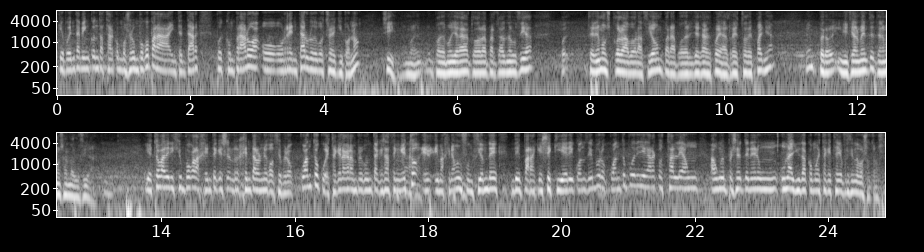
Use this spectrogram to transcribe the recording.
que pueden también contactar con vosotros un poco para intentar pues comprar o, o- o rentar uno de vuestros equipos, ¿no? Sí, bueno, podemos llegar a toda la parte de Andalucía. Pues, tenemos colaboración para poder llegar después al resto de España, ¿eh? pero inicialmente tenemos Andalucía. Y esto va dirigido un poco a la gente que se regenta los negocios, pero ¿cuánto cuesta? Que es la gran pregunta que se hacen esto. Eh, imaginamos en función de, de para qué se quiere y cuánto tiempo, pero ¿cuánto puede llegar a costarle a un, a un empresario tener un- una ayuda como esta que estáis ofreciendo vosotros?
